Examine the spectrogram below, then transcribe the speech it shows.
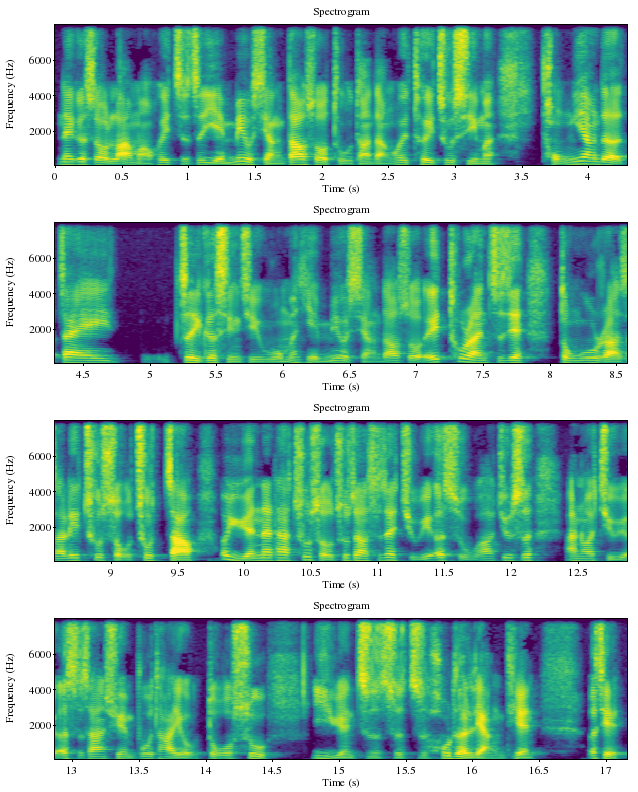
那个时候老马会辞职，也没有想到说土团党会退出西门。同样的在。这个星期我们也没有想到说，哎，突然之间东乌拉扎利出手出招，哦，原来他出手出招是在九月二十五号，就是按照九月二十三宣布他有多数议员支持之后的两天，而且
